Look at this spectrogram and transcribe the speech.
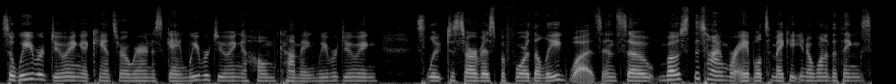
So we were doing a cancer awareness game, we were doing a homecoming, we were doing salute to service before the league was. And so most of the time we're able to make it, you know, one of the things,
